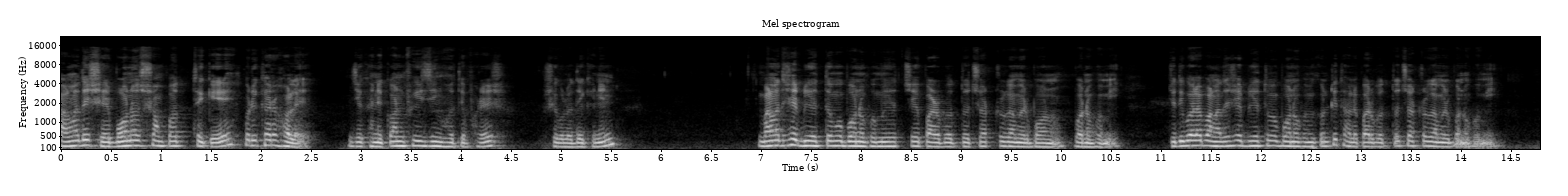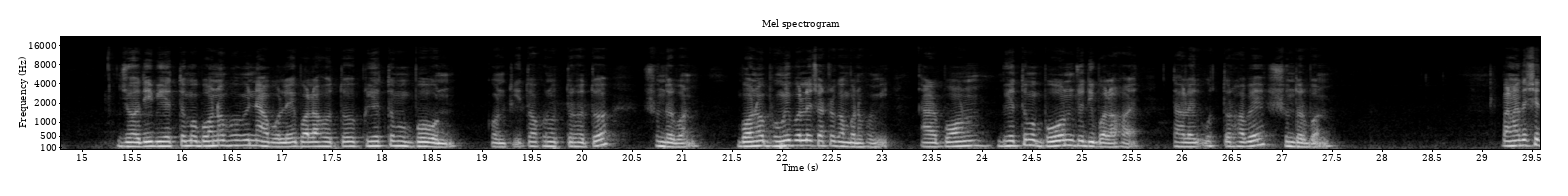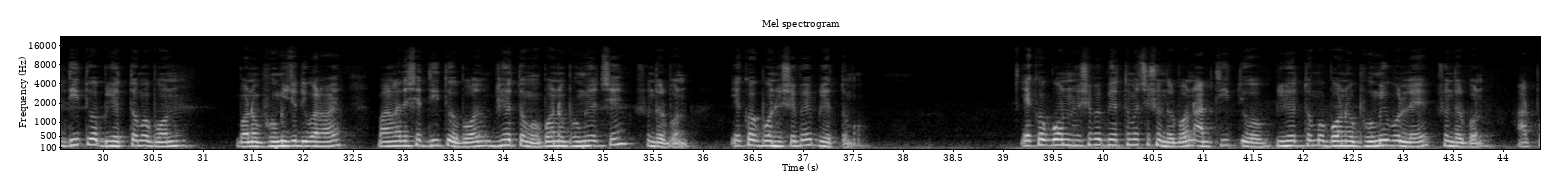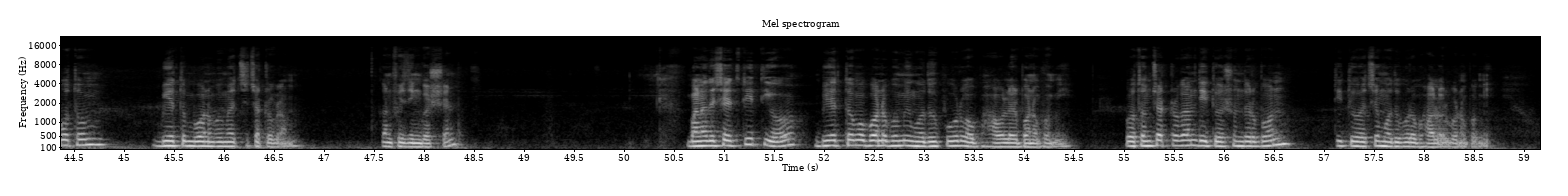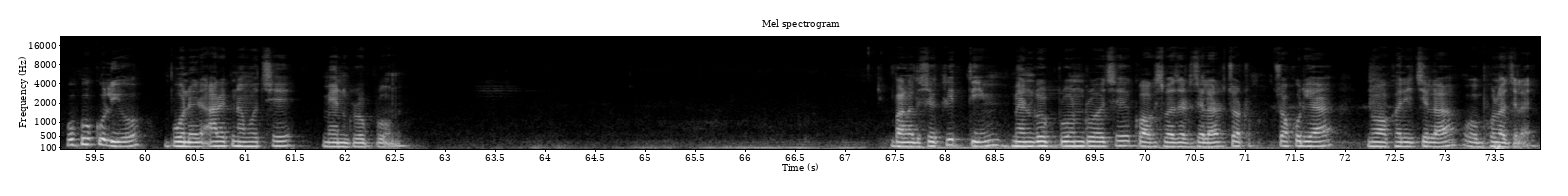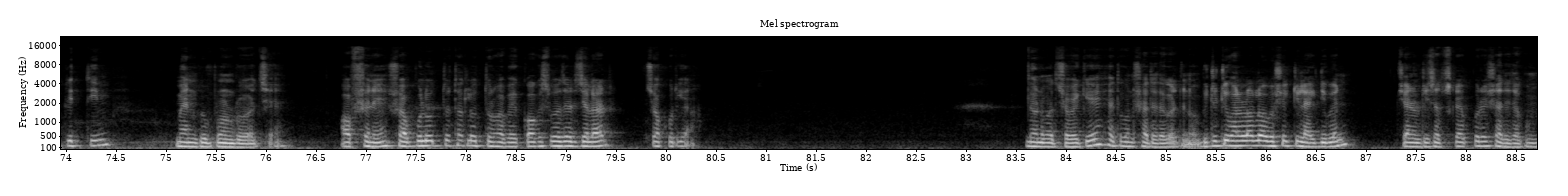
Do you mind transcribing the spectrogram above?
বাংলাদেশের বনজ সম্পদ থেকে পরীক্ষার হলে যেখানে কনফিউজিং হতে পারে, সেগুলো দেখে নিন। বাংলাদেশের বৃহত্তম বনভূমি হচ্ছে পার্বত্য চট্টগ্রামের বন, বনভূমি। যদি বলা বাংলাদেশের বৃহত্তম বনভূমি কোনটি, তাহলে পার্বত্য চট্টগ্রামের বনভূমি। যদি বৃহত্তম বনভূমি না বলে বলা হতো বৃহত্তম বন কোনটি, তখন উত্তর হতো সুন্দরবন। বনভূমি বলে চট্টগ্রাম বনভূমি। আর বন, বৃহত্তম বন যদি বলা হয়, তাহলে উত্তর হবে সুন্দরবন। বাংলাদেশের দ্বিতীয় বৃহত্তম বন, বনভূমি যদি বলা হয়, বাংলাদেশের দ্বিতীয় বন, বৃহত্তম বনভূমি হচ্ছে সুন্দরবন। একক বন হিসেবে বৃহত্তম। একক বন হিসেবে বৃহত্তম হচ্ছে সুন্দরবন, আর দ্বিতীয় বৃহত্তম বনভূমি বললে সুন্দরবন। আর প্রথম বৃহত্তম বনভূমি হচ্ছে চট্টগ্রাম। কনফিউজিং কোয়েশ্চেন বাংলাদেশের তৃতীয় বৃহত্তম বনভূমি মধুপুর ও ভাওলের বনভূমি। প্রথম চট্টগ্রাম, দ্বিতীয় সুন্দরবন, তৃতীয় হচ্ছে মধুপুর ও ভাওলের বনভূমি। উপকূলীয় বনের আরেক নাম হচ্ছে ম্যানগ্রোভ বন। বাংলাদেশের কৃত্রিম ম্যানগ্রোভ বন রয়েছে কক্সবাজার জেলার চকরিয়া, নোয়াখালী জেলা ও ভোলা জেলায়। কৃত্রিম ম্যানগ্রোভ বন রয়েছে। অপশনে সবগুলো উত্তর থাকলে উত্তর হবে কক্সবাজার জেলার চকরিয়া। ধন্যবাদ সবাইকে এতক্ষণ সাথে থাকার জন্য। ভিডিওটি ভালো লাগলে অবশ্যই একটি লাইক দিবেন। চ্যানেলটি সাবস্ক্রাইব করে সাথে থাকুন।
